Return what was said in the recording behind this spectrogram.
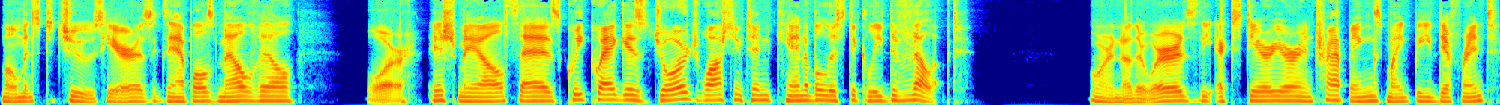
moments to choose here as examples. Melville or Ishmael says Queequeg is George Washington cannibalistically developed. Or, in other words, the exterior and trappings might be different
